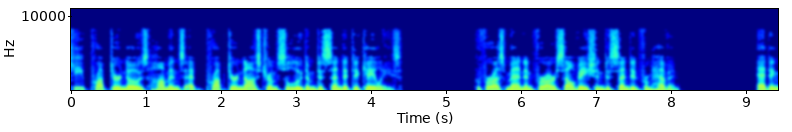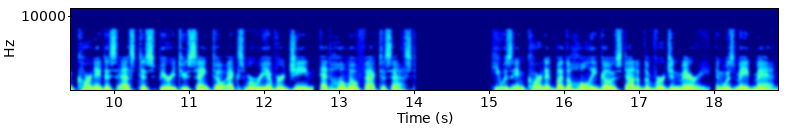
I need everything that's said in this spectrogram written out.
Qui propter nos homines et propter nostrum salutum descendit de caelis Who for us men and for our salvation descended from heaven. Et incarnatus est de Spiritu Sancto ex Maria Virgine, et homo factus est. He was incarnate by the Holy Ghost out of the Virgin Mary, and was made man.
